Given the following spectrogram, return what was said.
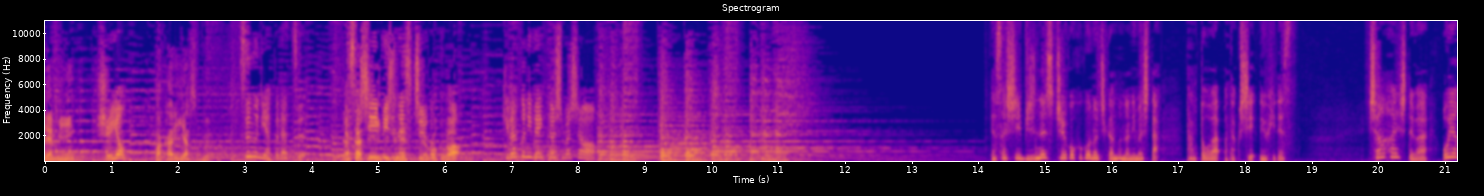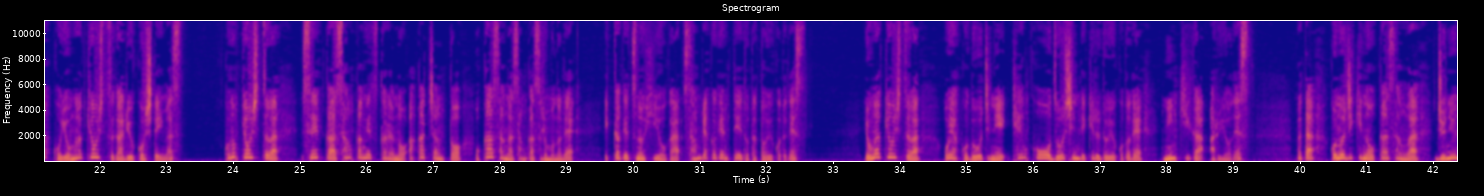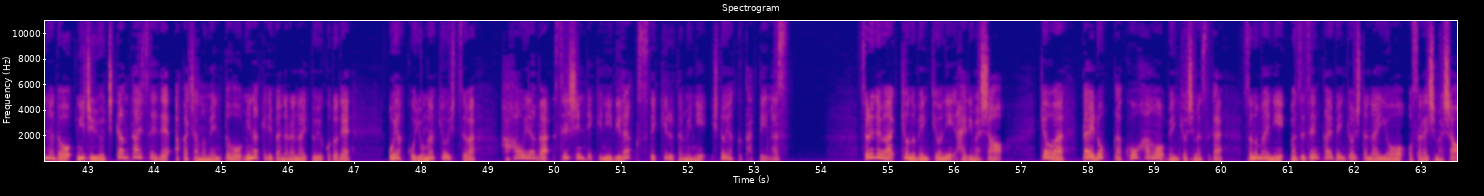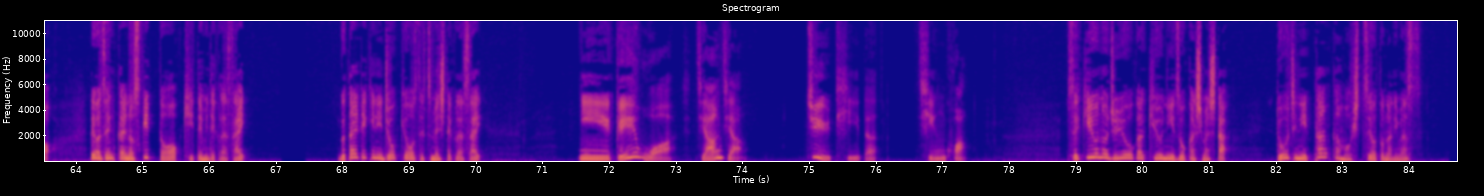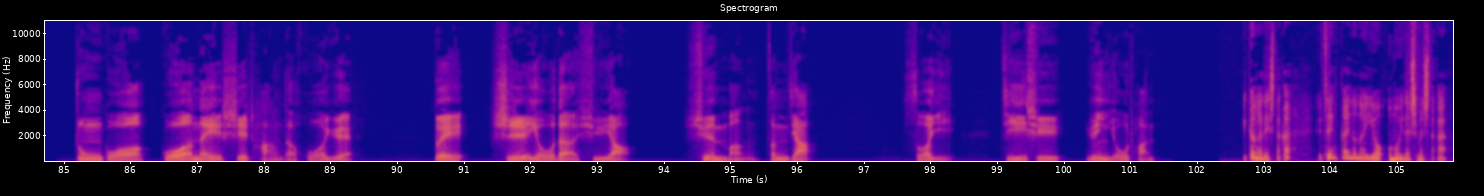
简明、实用、わかりやすく、すぐに役立つ。優しいビジネス中国語。気楽に勉強しましょう。優しいビジネス中国語の時間となりました。担当は私劉飛です。上海市では親子ヨガ教室が流行しています。この教室は生下3ヶ月からの赤ちゃんとお母さんが参加するもので1ヶ月の費用が300元程度だということですヨガ教室は親子同時に健康を増進できるということで人気があるようです。また、この時期のお母さんは授乳など24時間体制で赤ちゃんの面倒を見なければならないということで、親子ヨガ教室は母親が精神的にリラックスできるために一役買っています。それでは今日の勉強に入りましょう。今日は第6課後半を勉強しますが、その前にまず前回勉強した内容をおさらいしましょう。では前回のスキットを聞いてみてください。具体的に状況を説明してください。你给我讲讲具体的情况。石油の需要が急に増加しました。同時に単価も必要となります。中国国内市场的活跃对石油的需要迅猛增加，所以急需运油船。いかがでしたか前回の内容思い出しましたか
